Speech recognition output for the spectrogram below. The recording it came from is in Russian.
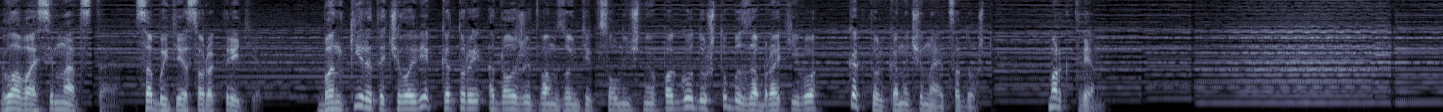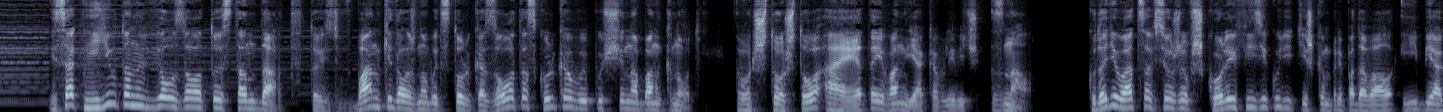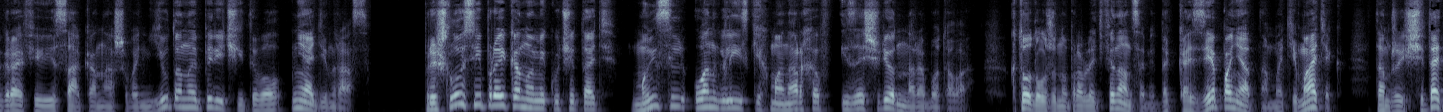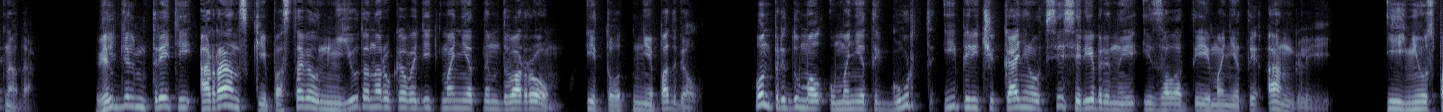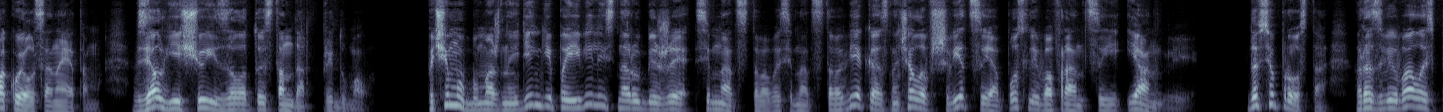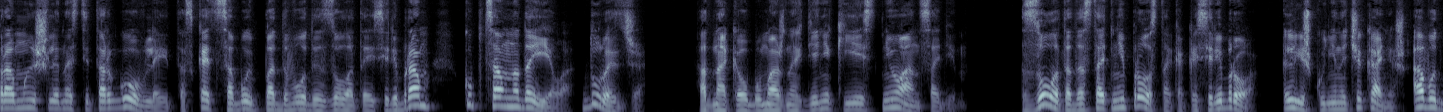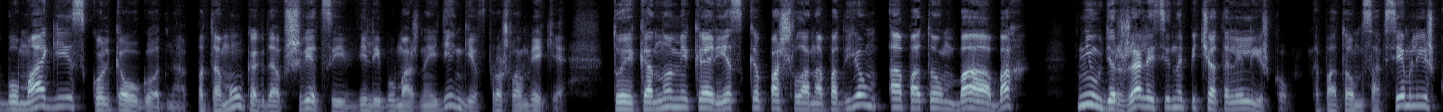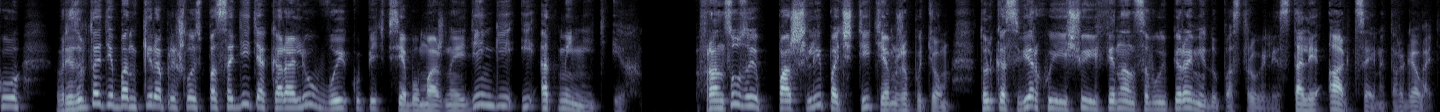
Глава 17. Событие 43. Банкир – это человек, который одолжит вам зонтик в солнечную погоду, чтобы забрать его, как только начинается дождь. Марк Твен. Исаак Ньютон ввел золотой стандарт, то есть в банке должно быть столько золота, сколько выпущено банкнот. Вот что-что, а это Иван Яковлевич знал. Куда деваться, все же в школе физику детишкам преподавал и биографию Исаака нашего Ньютона перечитывал не один раз. Пришлось и про экономику читать. Мысль у английских монархов изощренно работала. Кто должен управлять финансами? Да козе понятно, математик. Там же считать надо. Вильгельм III Аранский поставил Ньютона руководить монетным двором, и тот не подвел. Он придумал у монеты гурт и перечеканил все серебряные и золотые монеты Англии. И не успокоился на этом. Взял еще и золотой стандарт придумал. Почему бумажные деньги появились на рубеже 17-18 века сначала в Швеции, а после во Франции и Англии? Да все просто. Развивалась промышленность и торговля, и таскать с собой подводы золота и серебрам купцам надоело. Дурость же. Однако у бумажных денег есть нюанс один. Золото достать непросто, как и серебро. Лишку не начеканишь, а вот бумаги сколько угодно. Потому, когда в Швеции ввели бумажные деньги в прошлом веке, то экономика резко пошла на подъем, а потом ба-бах, не удержались и напечатали лишку. Потом совсем лишку. В результате банкира пришлось посадить, а королю выкупить все бумажные деньги и отменить их. Французы пошли почти тем же путем, только сверху еще и финансовую пирамиду построили, стали акциями торговать.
